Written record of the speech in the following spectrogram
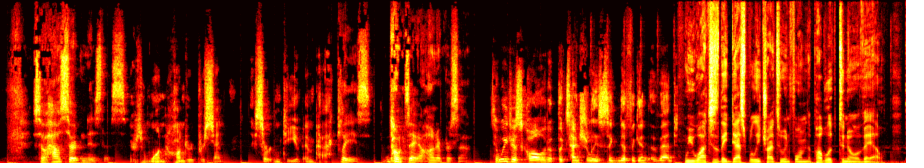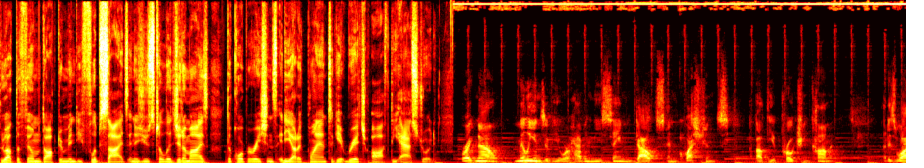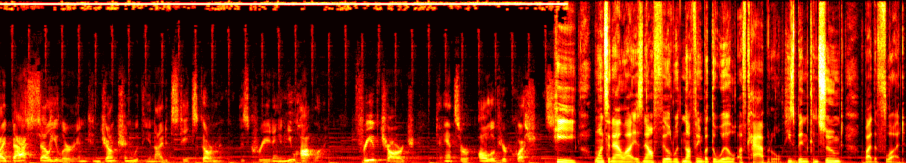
So, how certain is this? There's 100% certainty of impact. Please, don't say 100%. Can we just call it a potentially significant event? We watch as they desperately try to inform the public to no avail. Throughout the film, Dr. Mindy flips sides and is used to legitimize the corporation's idiotic plan to get rich off the asteroid. Right now, millions of you are having these same doubts and questions about the approaching comet. That is why BASH Cellular, in conjunction with the United States government, is creating a new hotline, free of charge, to to answer all of your questions. He, once an ally, is now filled with nothing but the will of capital. He's been consumed by the flood.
